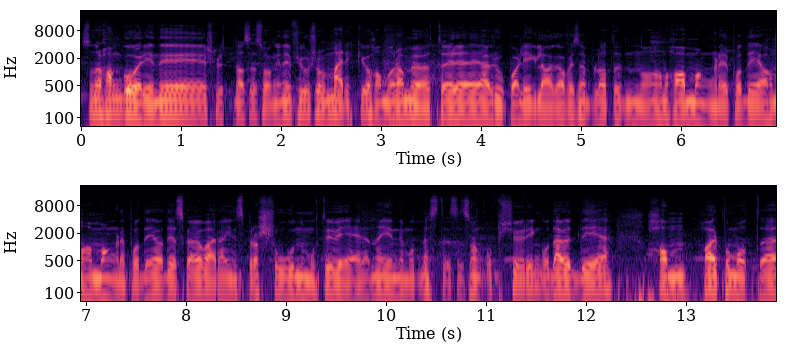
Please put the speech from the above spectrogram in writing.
Så når han går inn i slutten av sesongen i fjor, så merker jo han når han møter Europaligalagene Europaliga-laga f.eks. at han har mangler på det og han har mangler på det. Og det skal jo være inspirasjon, motiverende inn mot neste sesong. Oppkjøring. Og det er jo det han har på en måte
